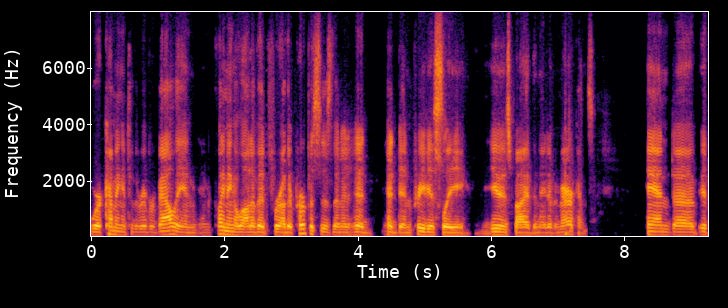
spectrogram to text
were coming into the river valley and, and claiming a lot of it for other purposes than it had, had been previously used by the Native Americans. And uh, it,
